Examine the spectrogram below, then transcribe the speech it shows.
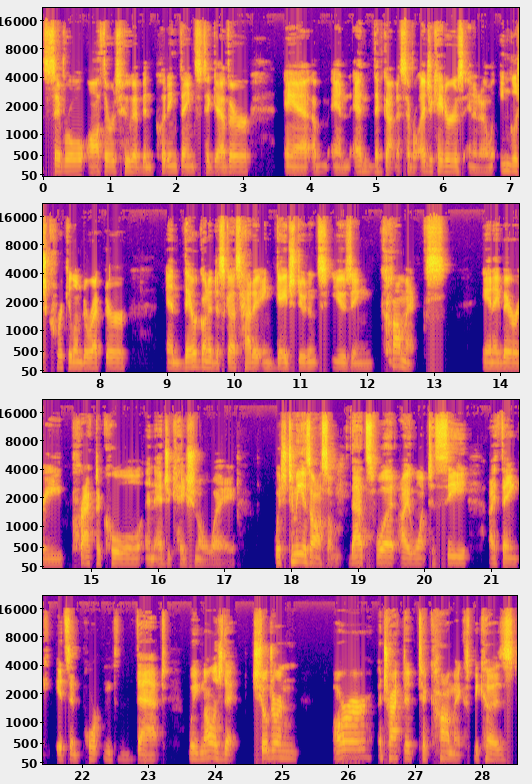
several authors who have been putting things together and um, and and they've gotten several educators and an English curriculum director and they're going to discuss how to engage students using comics in a very practical and educational way, which to me is awesome. That's what I want to see. I think it's important that we acknowledge that children are attracted to comics because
